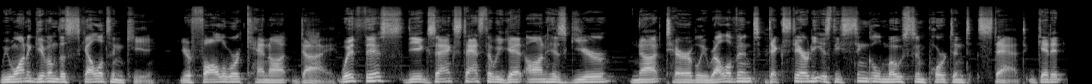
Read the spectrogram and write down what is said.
we want to give him the skeleton key. Your follower cannot die. With this, the exact stats that we get on his gear, not terribly relevant. Dexterity is the single most important stat. Get it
